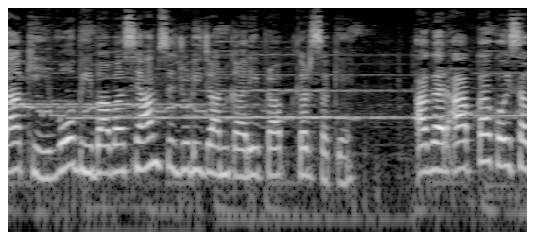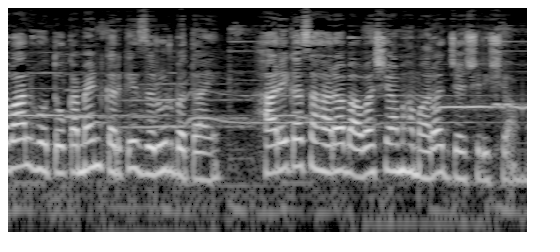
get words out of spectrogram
ताकि वो भी बाबा श्याम से जुड़ी जानकारी प्राप्त कर सकें। अगर आपका कोई सवाल हो तो कमेंट करके ज़रूर बताएँ। हारे का सहारा बाबा श्याम, हमारा जय श्री श्याम।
